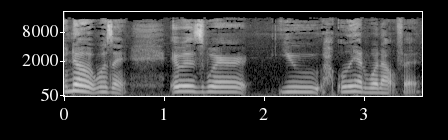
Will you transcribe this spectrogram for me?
No, it wasn't. It was where you only had one outfit,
